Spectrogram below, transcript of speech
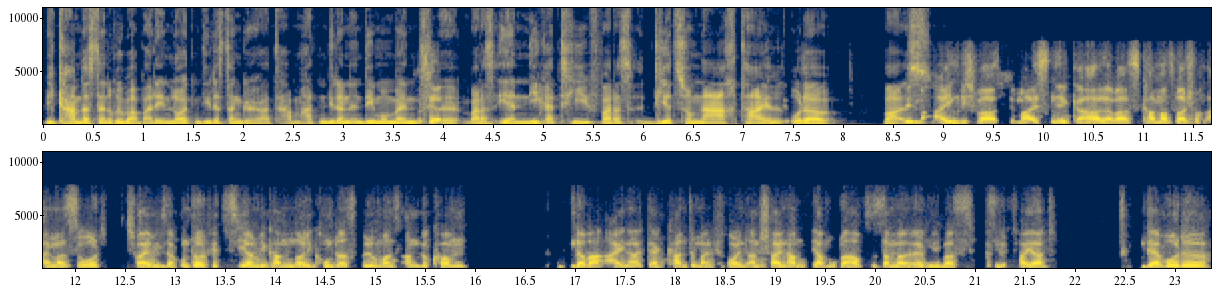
Wie kam das denn rüber bei den Leuten, die das dann gehört haben? Hatten die dann in dem Moment, äh, war das eher negativ? War das dir zum Nachteil oder war es... Eigentlich war es den meisten egal, aber es kam auch zum Beispiel auch einmal so, ich war ja wie gesagt Unteroffizier und wir kamen eine neue Grundausbildung bei uns angekommen. Und da war einer, der kannte meinen Freund anscheinend, haben, die haben auch zusammen irgendwie was bisschen gefeiert. Und der wurde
